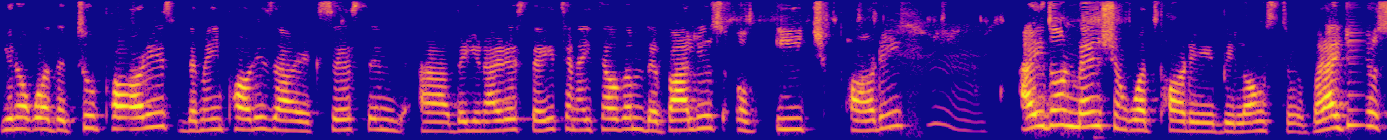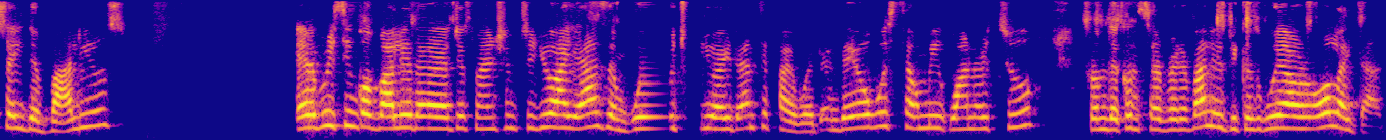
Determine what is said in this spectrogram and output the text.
you know what the two parties, the main parties that exist in uh, the United States, and I tell them the values of each party. Hmm. I don't mention what party it belongs to, but I just say the values every single value that I just mentioned to you, I ask them which you identify with. And they always tell me one or two from the conservative values because we are all like that.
